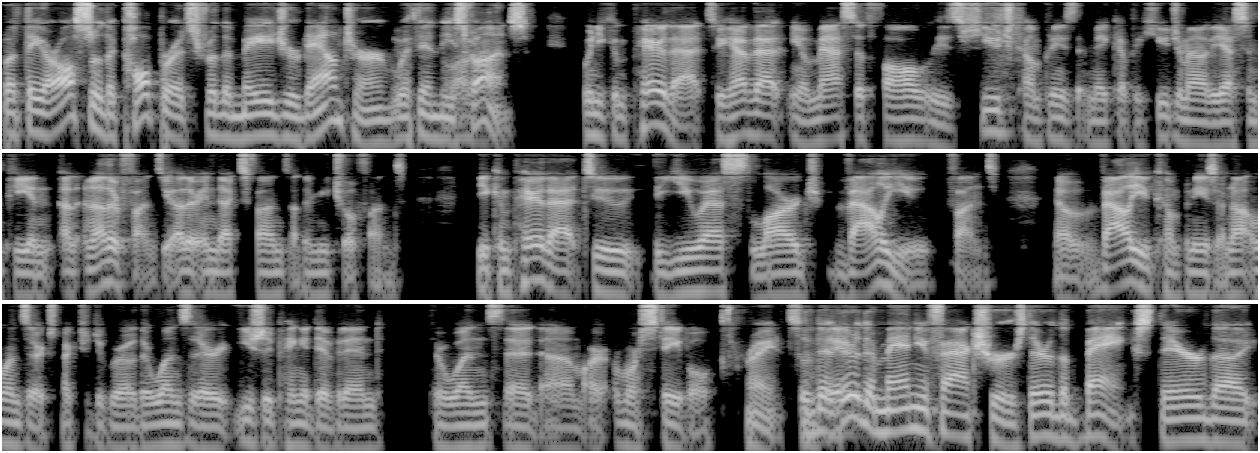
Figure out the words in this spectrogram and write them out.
But they are also the culprits for the major downturn within these funds when you compare that, so you have that you know massive fall, these huge companies that make up a huge amount of the S and P and, and other funds, you other index funds, other mutual funds. You compare that to the U.S. large value funds. Now, value companies are not ones that are expected to grow. They're ones that are usually paying a dividend. They're ones that um, are, are, more stable. Right. So they're, they're, the manufacturers. They're the banks. They're the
